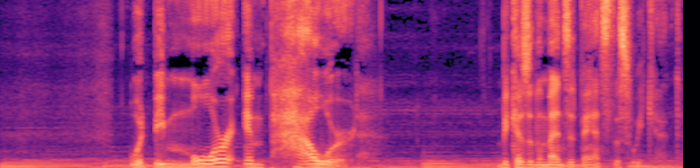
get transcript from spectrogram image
would be more empowered because of the men's advance this weekend.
